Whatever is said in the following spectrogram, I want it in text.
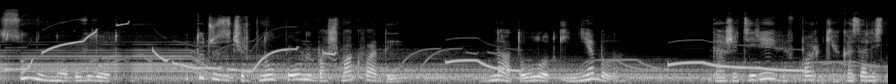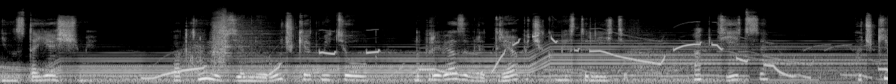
Сунул ногу в лодку и тут же зачерпнул полный башмак воды. Дна-то у лодки не было. Даже деревья в парке оказались не настоящими. Воткнули в землю ручки от метелок, но привязывали тряпочек вместо листьев. А птицы? Пучки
